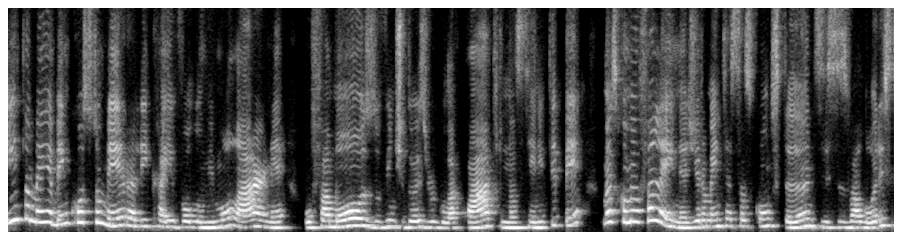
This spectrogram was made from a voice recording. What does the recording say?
e também é bem costumeiro ali cair volume molar, né? O famoso 22,4 na CNTP, mas como eu falei, né? Geralmente essas constantes, esses valores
